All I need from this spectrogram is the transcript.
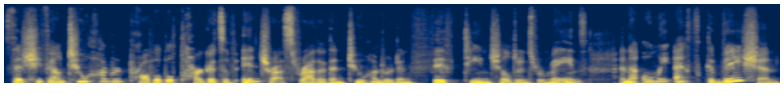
said she found 200 probable targets of interest rather than 215 children's remains, and that only excavation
